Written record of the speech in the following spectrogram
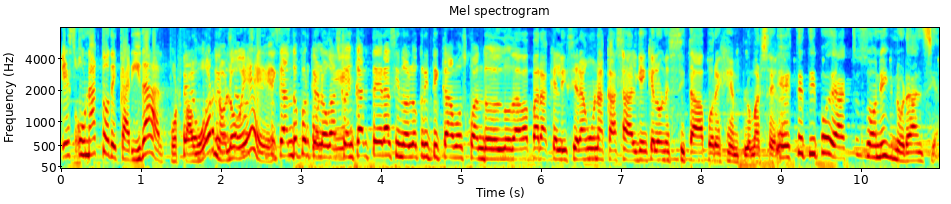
es un acto de caridad, por favor, no lo es. criticando porque lo ¿Por gastó qué? en carteras y no lo criticamos cuando lo daba para que le hicieran una casa a alguien que lo necesitaba, por ejemplo, Marcela. Este tipo de actos son ignorancia.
